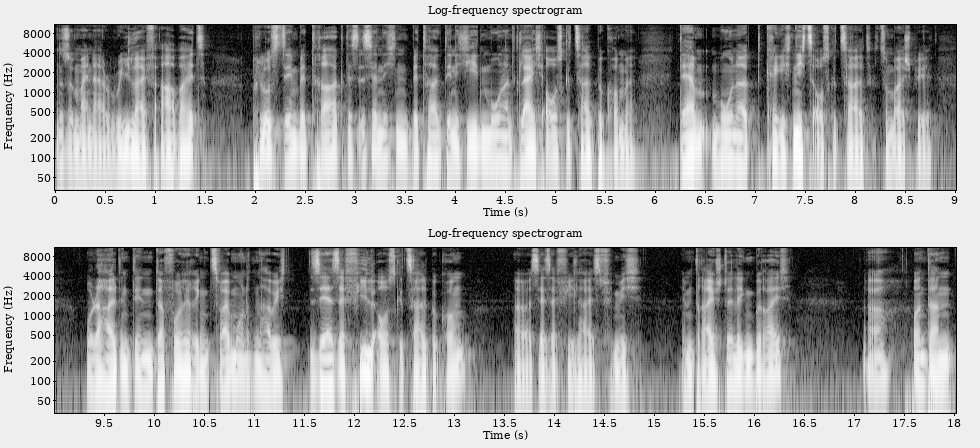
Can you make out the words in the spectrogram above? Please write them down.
also meiner Real-Life-Arbeit, plus den Betrag, das ist ja nicht ein Betrag, den ich jeden Monat gleich ausgezahlt bekomme. Der Monat kriege ich nichts ausgezahlt, zum Beispiel. Oder halt in den davorherigen zwei Monaten habe ich sehr, sehr viel ausgezahlt bekommen. Was sehr, sehr viel heißt für mich im dreistelligen Bereich. Ja. Und dann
